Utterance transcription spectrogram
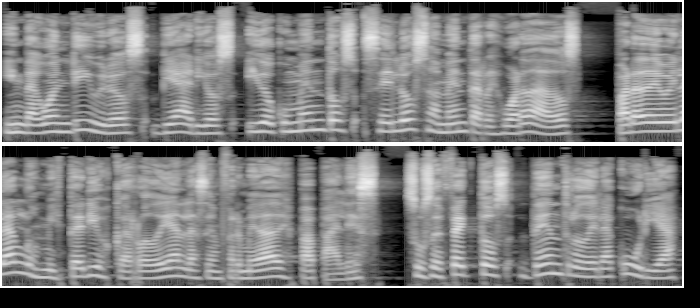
indagó en libros, diarios y documentos celosamente resguardados para develar los misterios que rodean las enfermedades papales, sus efectos dentro de la curia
